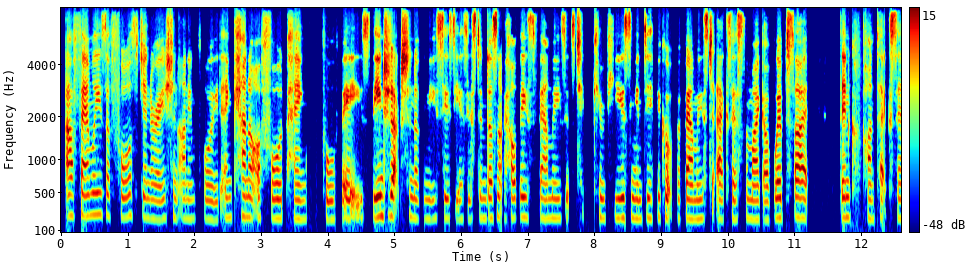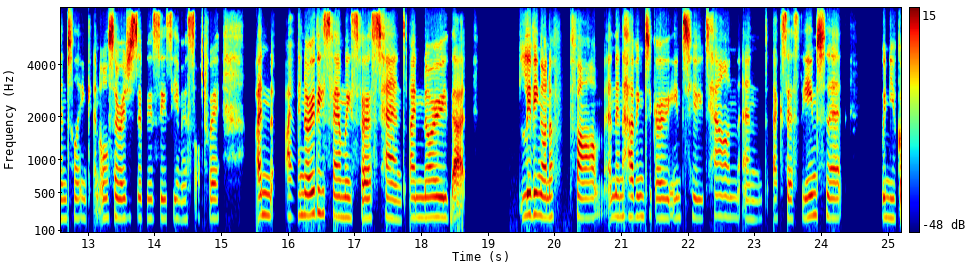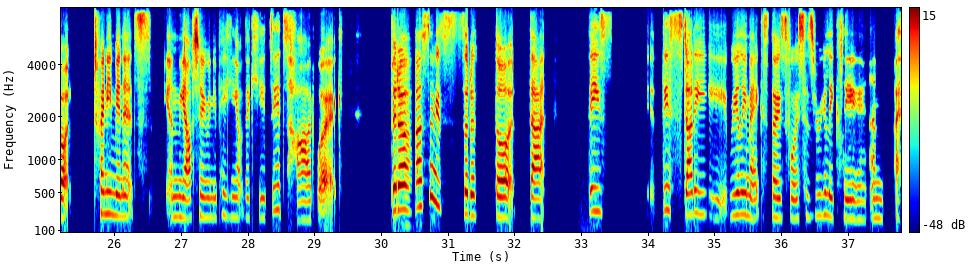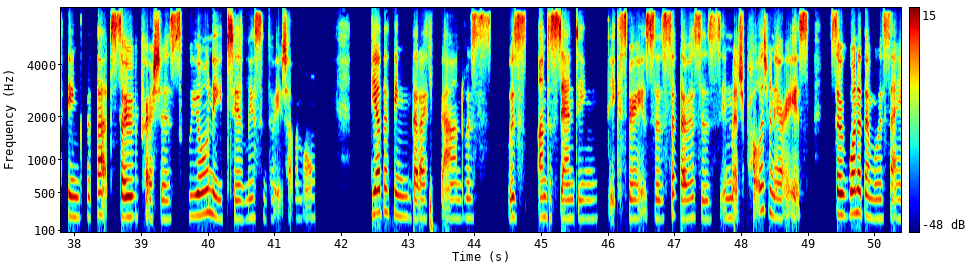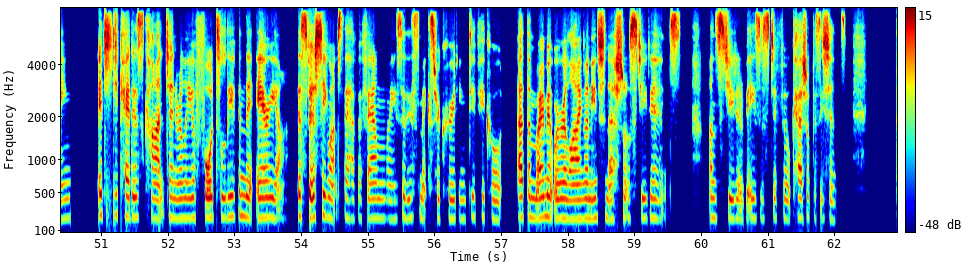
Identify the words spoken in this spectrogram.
"Our families are fourth generation unemployed and cannot afford paying full fees. The introduction of the new CCS system does not help these families. It's too confusing and difficult for families to access the MyGov website then contact Centrelink and also register with CCMS software. And I know these families firsthand. I know that living on a farm and then having to go into town and access the internet when you've got 20 minutes in the afternoon when you're picking up the kids, it's hard work. But I also sort of thought that these this study really makes those voices really clear, and I think that that's so precious. We all need to listen to each other more. The other thing that I found was was understanding the experience of services in metropolitan areas. So one of them was saying educators can't generally afford to live in the area, especially once they have a family. So this makes recruiting difficult. At the moment, we're relying on international students on student visas to fill casual positions.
